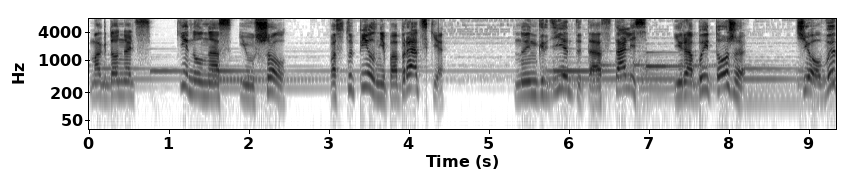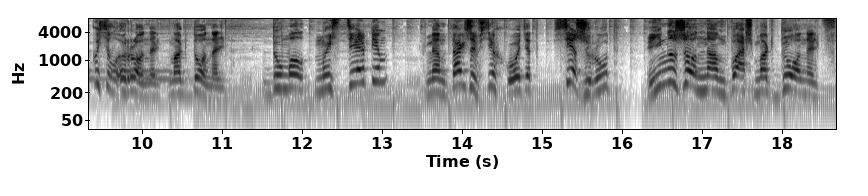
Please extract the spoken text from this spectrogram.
Макдональдс кинул нас и ушел. Поступил не по-братски. Но ингредиенты-то остались, и рабы тоже. Чё, выкусил Рональд Макдональд? Думал, мы стерпим? К нам также все ходят, все жрут. И не нужен нам ваш Макдональдс.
